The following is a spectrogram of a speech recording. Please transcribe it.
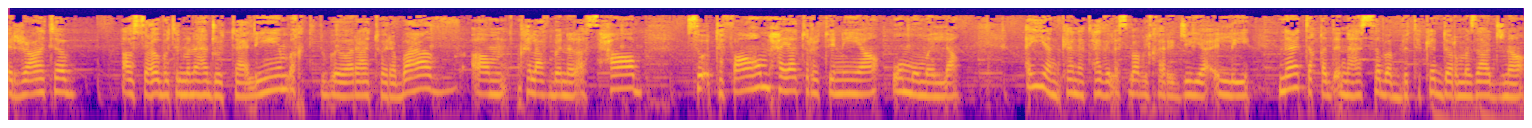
الراتب صعوبة المناهج والتعليم اختبارات ورا بعض خلاف بين الأصحاب سوء تفاهم حياة روتينية ومملة أيا كانت هذه الأسباب الخارجية اللي نعتقد أنها السبب بتكدر مزاجنا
